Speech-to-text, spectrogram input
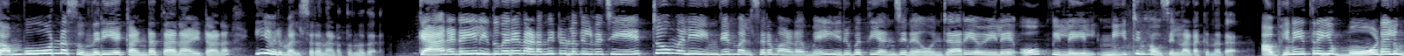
സമ്പൂർണ സുന്ദരിയെ കണ്ടെത്താനായിട്ടാണ് ഈ ഒരു മത്സരം നടത്തുന്നത്. കാനഡയിൽ ഇതുവരെ നടന്നിട്ടുള്ളതിൽ വെച്ച് ഏറ്റവും വലിയ ഇന്ത്യൻ മത്സരമാണ് മെയ് ഇരുപത്തിയഞ്ചിന് ഒന്റാറിയോയിലെ ഓക്ക് വില്ലയിൽ മീറ്റിംഗ് ഹൗസിൽ നടക്കുന്നത്. അഭിനേത്രിയും മോഡലും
